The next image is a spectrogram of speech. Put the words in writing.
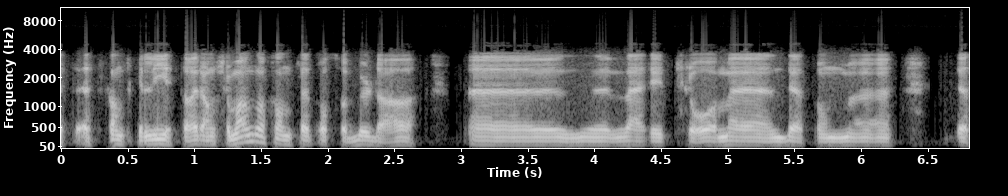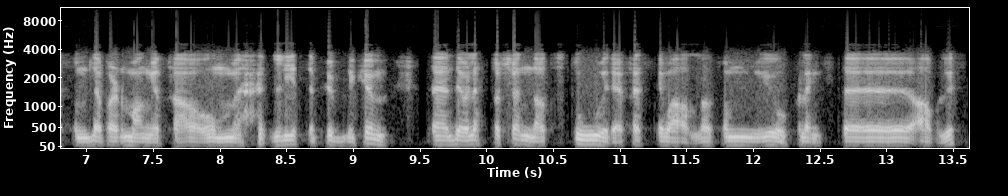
et, et, ganske lite arrangement, og sånn sett også burde være i tråd med det som det som departementet sa om lite publikum. Det er jo lett å skjønne at store festivaler som jo for lengst er avlyst,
